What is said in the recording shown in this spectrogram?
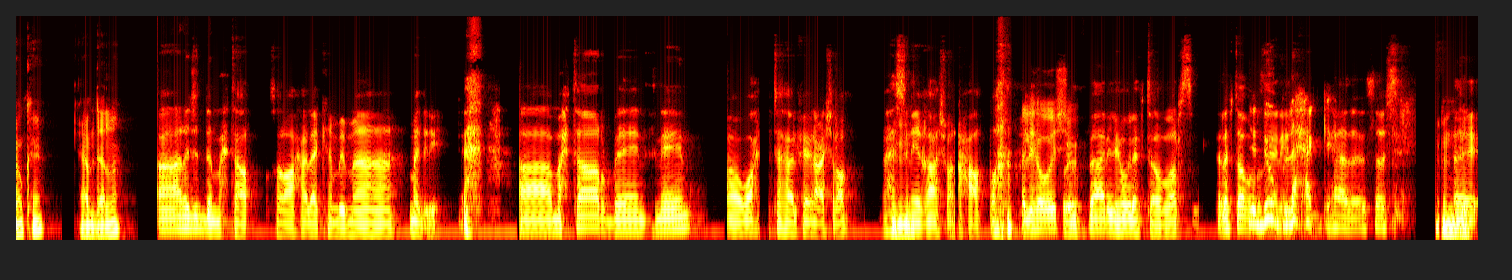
okay. عبد الله؟ آه أنا جدا محتار صراحة لكن بما ما أدري. آه محتار بين اثنين آه واحد انتهى 2010 أحس. إني غاش وأنا حاطه. اللي هو إيش والثاني اللي هو Leftovers Leftovers يدوب لحق هذا أساسا عندي.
